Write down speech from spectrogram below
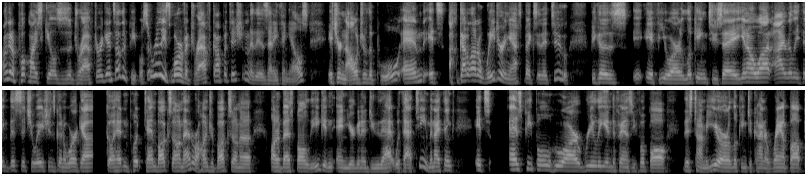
I'm going to put my skills as a drafter against other people. So really, it's more of a draft competition than it is anything else. It's your knowledge of the pool, and it's got a lot of wagering aspects in it too. Because if you are looking to say, you know what, I really think this situation is going to work out, go ahead and put ten bucks on that or hundred bucks on a on a best ball league, and and you're going to do that with that team. And I think it's as people who are really into fantasy football this time of year are looking to kind of ramp up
